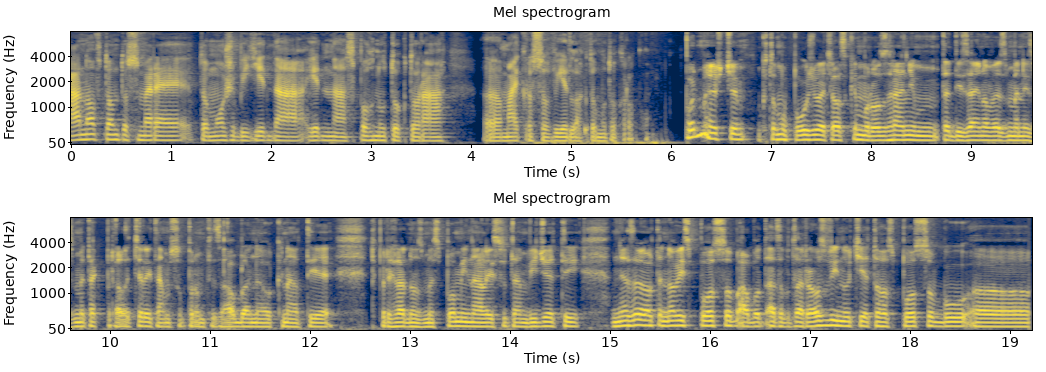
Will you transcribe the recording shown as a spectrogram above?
áno, v tomto smere to môže byť jedna, jedna z pohnutok, ktorá Microsoft viedla k tomuto kroku. Poďme ešte k tomu používateľskému rozhraniu. Tie dizajnové zmeny sme tak preleteli, tam sú prvom tie zaoblené okná, tie, tú prehľadnosť sme spomínali, sú tam widgety. Mňa zaujal ten nový spôsob, alebo, alebo to rozvinutie toho spôsobu uh,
